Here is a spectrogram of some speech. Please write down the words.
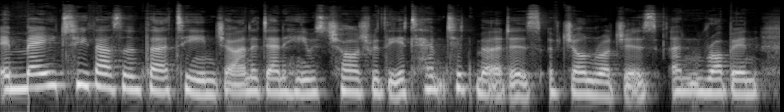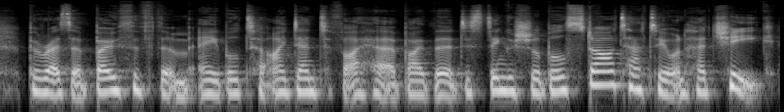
In May 2013, Joanna Dennehy was charged with the attempted murders of John Rogers and Robin Bereza, both of them able to identify her by the distinguishable star tattoo on her cheek.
